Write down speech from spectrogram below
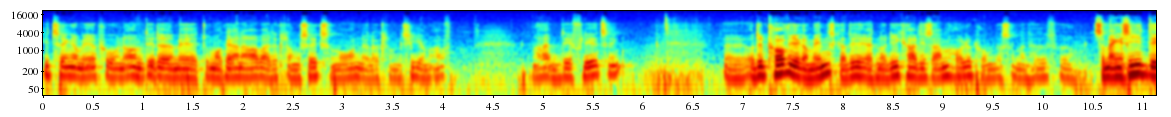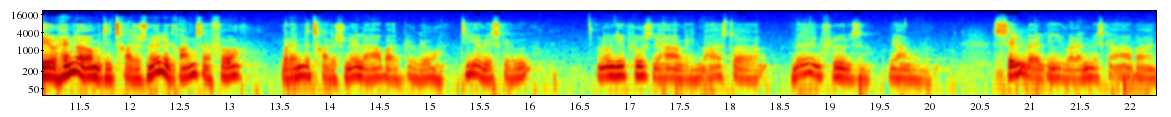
De tænker mere på, om det der med, at du må gerne arbejde kl. 6 om morgenen eller kl. 10 om aftenen. Nej, men det er flere ting. Øh, og det påvirker mennesker, det at når de ikke har de samme holdepunkter, som man havde før. Så man kan sige, at det jo handler om, at de traditionelle grænser for, hvordan det traditionelle arbejde blev gjort, de er visket ud. Og nu lige pludselig har vi en meget større medindflydelse. Vi har nogle selvvalg i, hvordan vi skal arbejde.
